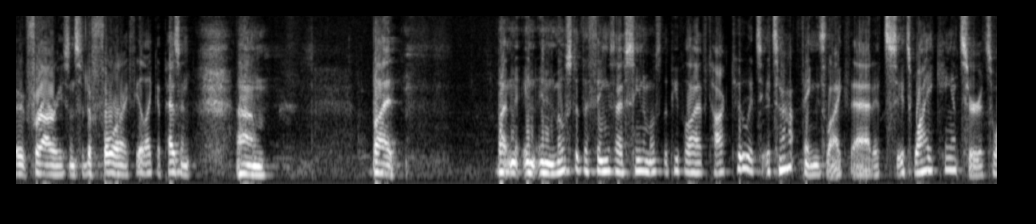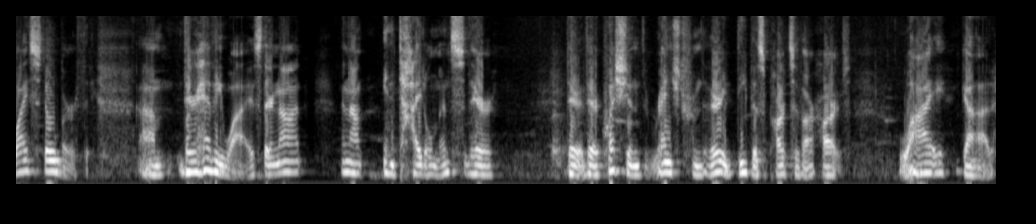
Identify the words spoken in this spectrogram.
uh, Ferraris instead of four? I feel like a peasant. Um, but but in, in, in, most of the things I've seen and most of the people I've talked to, it's, it's not things like that. It's, it's why cancer, it's why stillbirth. Um, they're heavy whys. They're not, they're not entitlements. They're, they're, they're questions wrenched from the very deepest parts of our heart. Why, God?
